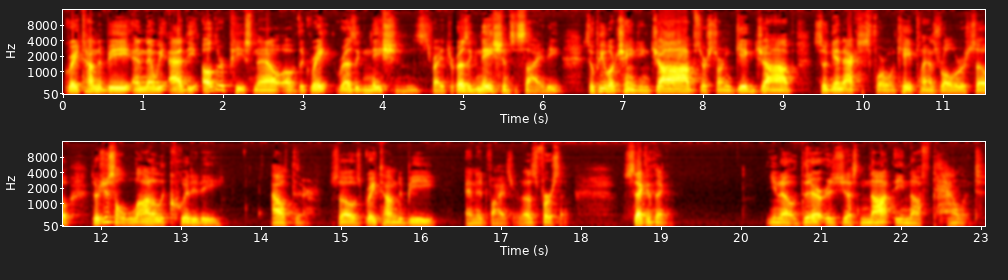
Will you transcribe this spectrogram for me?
great time to be. And then we add the other piece now of the great resignations, right? The resignation society. So people are changing jobs, they're starting gig jobs. So again, access 401k plans roll So there's just a lot of liquidity out there. So it's a great time to be an advisor. That's the first thing. Second thing, you know, there is just not enough talent.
